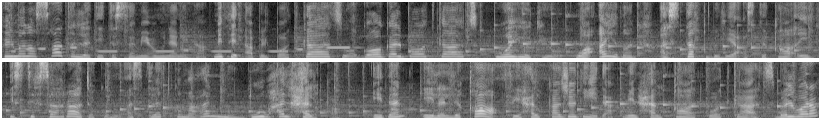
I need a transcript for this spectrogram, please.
في المنصات التي تستمعون منها مثل أبل بودكاست وجوجل بودكاست ويوتيوب. وأيضا أستقبل يا أصدقائي استفساراتكم وأسئلتكم عن موضوع الحلقة. إذا إلى اللقاء في حلقة جديدة من حلقات بودكاست بلورة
